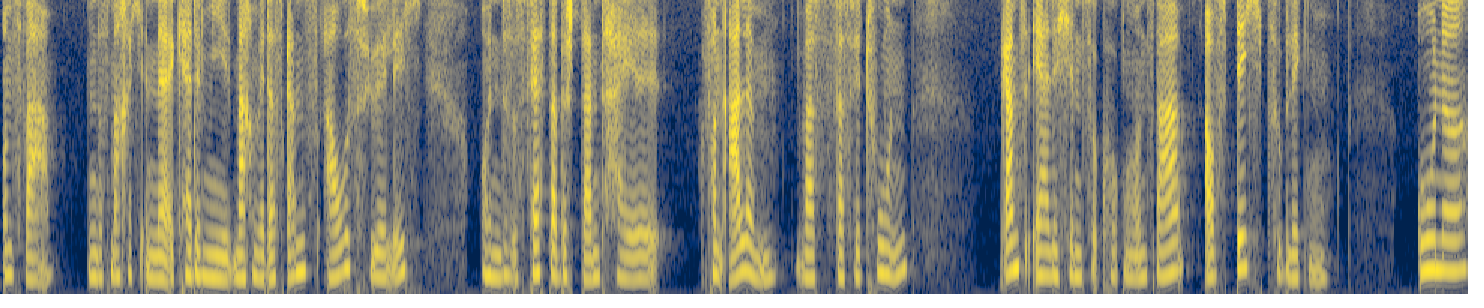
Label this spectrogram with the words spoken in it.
Und zwar, und das mache ich in der Academy, machen wir das ganz ausführlich. Und es ist fester Bestandteil von allem, was, was wir tun ganz ehrlich hinzugucken und zwar auf dich zu blicken, ohne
